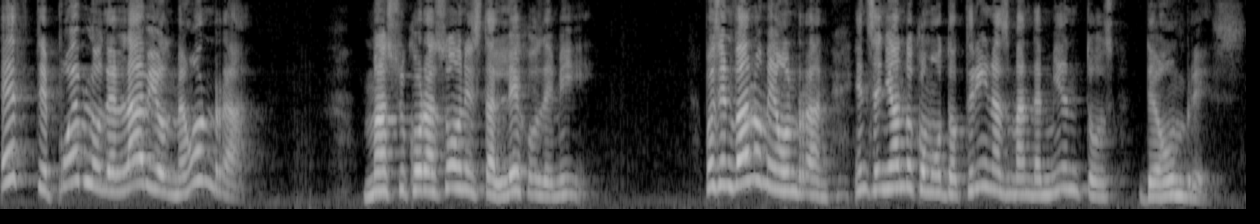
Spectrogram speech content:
este pueblo de labios me honra, mas su corazón está lejos de mí. Pues en vano me honran, enseñando como doctrinas mandamientos de hombres.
